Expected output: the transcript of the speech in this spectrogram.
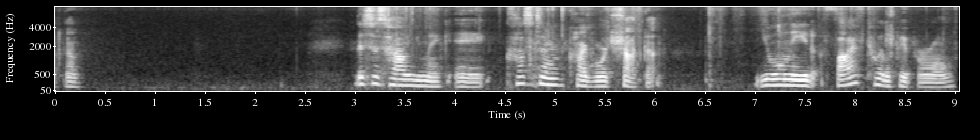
shotgun. This is how you make a custom cardboard shotgun. You will need five toilet paper rolls,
